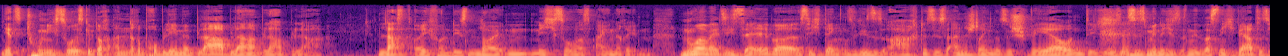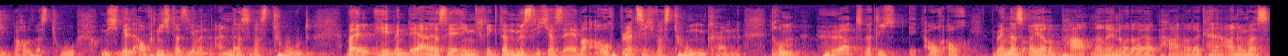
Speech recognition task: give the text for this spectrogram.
jetzt tu nicht so, es gibt auch andere Probleme, bla bla bla bla. Lasst euch von diesen Leuten nicht sowas einreden. Nur weil sie selber sich denken, so dieses, ach, das ist anstrengend, das ist schwer und ich, es ist mir nicht, das nicht wert, dass ich überhaupt was tue. Und ich will auch nicht, dass jemand anders was tut, weil, hey, wenn der das ja hinkriegt, dann müsste ich ja selber auch plötzlich was tun können. Drum hört wirklich, auch, auch wenn das eure Partnerin oder euer Partner oder keine Ahnung was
